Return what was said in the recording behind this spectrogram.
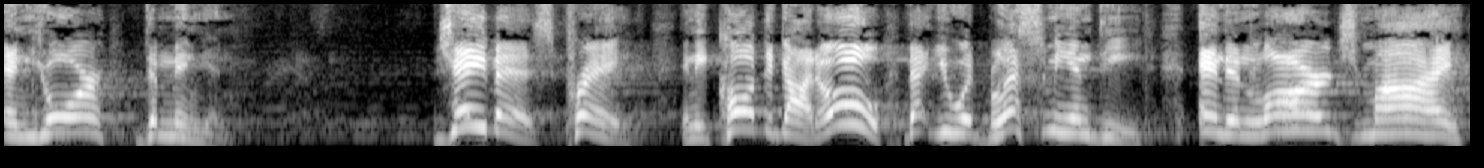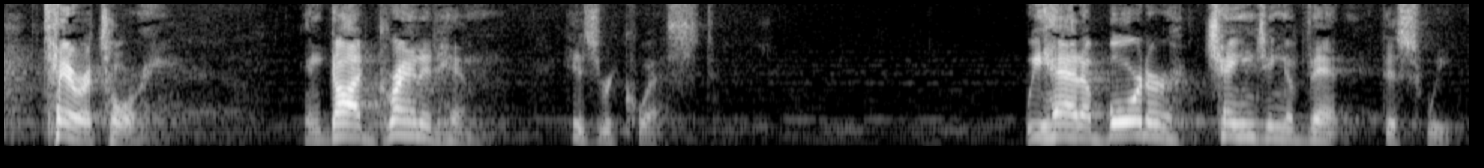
and your dominion. Jabez prayed and he called to God, Oh, that you would bless me indeed and enlarge my territory. And God granted him his request. We had a border changing event this week,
